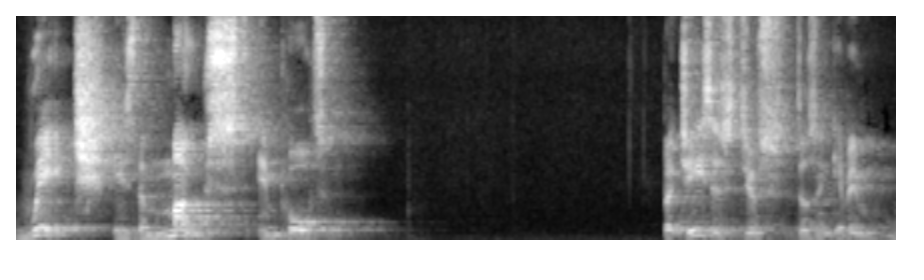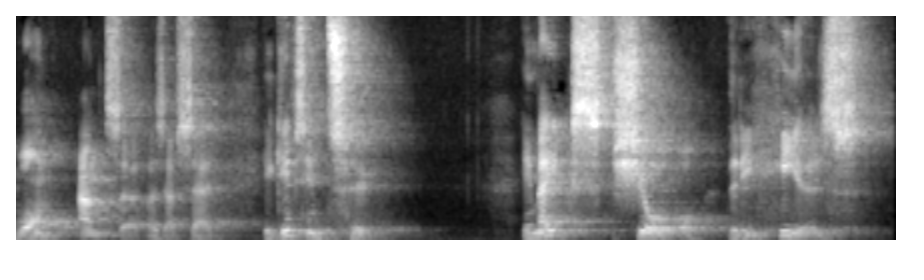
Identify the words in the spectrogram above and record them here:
which is the most important? But Jesus just doesn't give him one answer, as I've said. He gives him two. He makes sure that he hears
